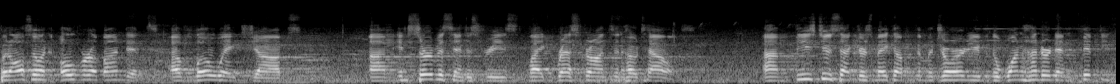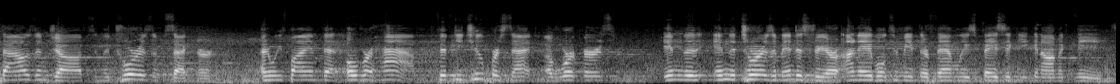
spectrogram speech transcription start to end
but also an overabundance of low-wage jobs um, in service industries like restaurants and hotels. Um, these two sectors make up the majority of the 150,000 jobs in the tourism sector, and we find that over half, 52% of workers in the, in the tourism industry are unable to meet their family's basic economic needs.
